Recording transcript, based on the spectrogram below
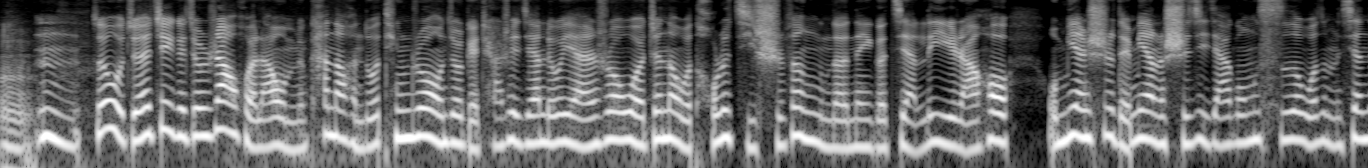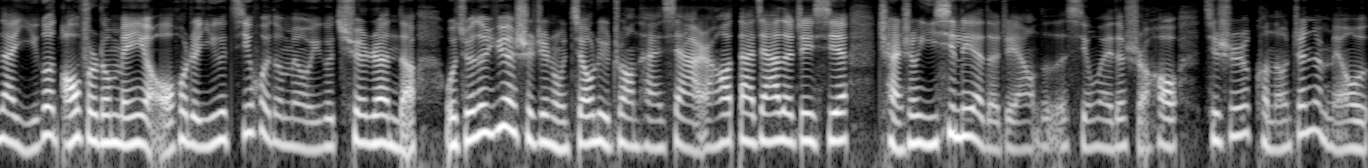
嗯嗯，所以我觉得这个就是绕回来，我们看到很多听众就给茶水间留言说，我真的我投了几十份的那个简历，然后我面试得面了十几家公司，我怎么现在一个 offer 都没有，或者一个机会都没有一个确认的？我觉得越是这种焦虑状态下，然后大家的这些产生一系列的这样子的行为的时候，其实可能真的没有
